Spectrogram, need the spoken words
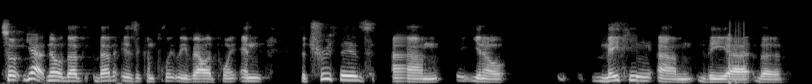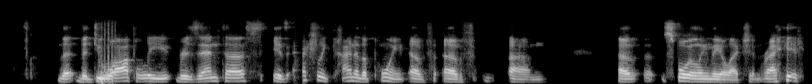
So yeah, no, that that is a completely valid point. And the truth is, um, you know, making um, the uh, the the the duopoly resent us is actually kind of the point of of um, of spoiling the election, right?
